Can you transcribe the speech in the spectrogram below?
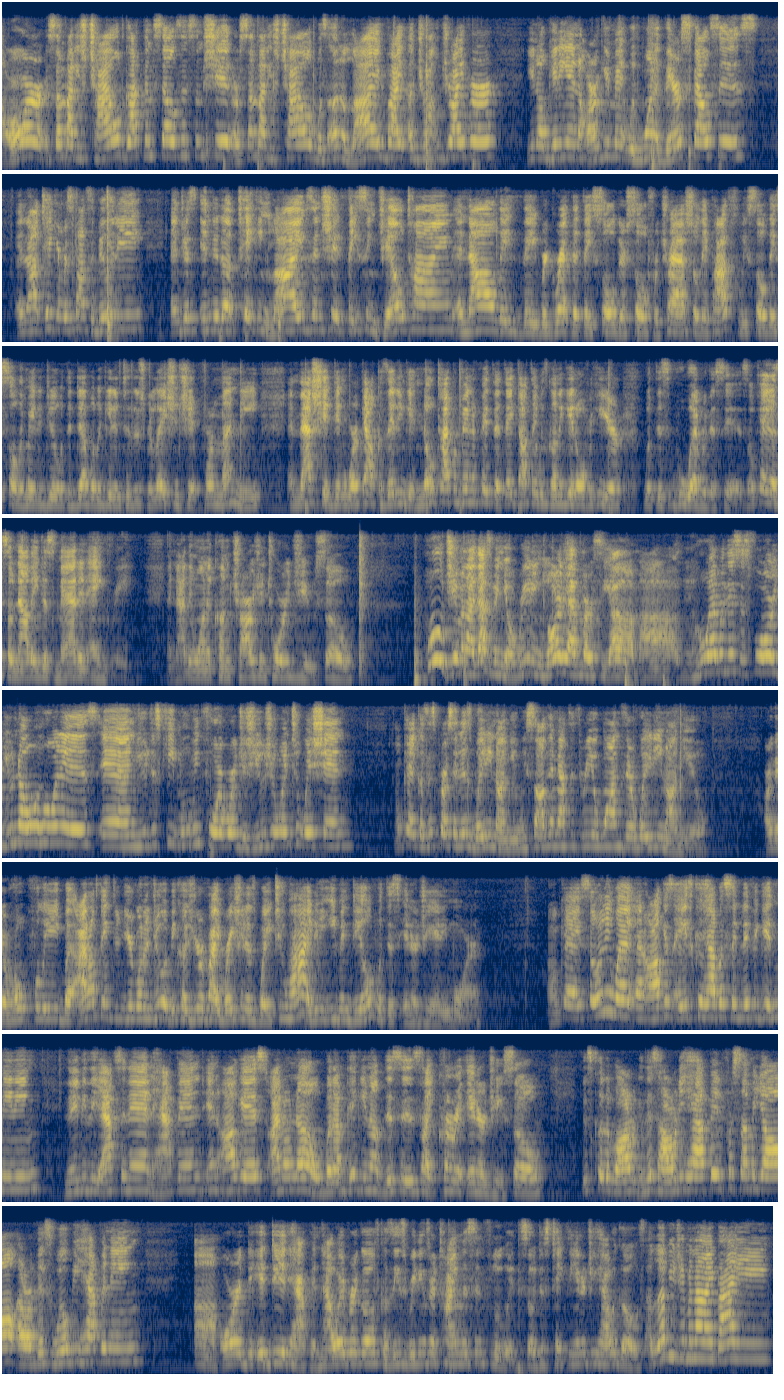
or somebody's child got themselves in some shit, or somebody's child was unalive by a drunk driver, you know, getting in an argument with one of their spouses and not taking responsibility. And just ended up taking lives and shit, facing jail time, and now they they regret that they sold their soul for trash. So they possibly sold they soul and made a deal with the devil to get into this relationship for money, and that shit didn't work out because they didn't get no type of benefit that they thought they was gonna get over here with this whoever this is. Okay, and so now they just mad and angry, and now they want to come charging towards you. So Who Gemini, that's been your reading. Lord have mercy. Um, uh, whoever this is for, you know who it is, and you just keep moving forward. Just use your intuition, okay? Because this person is waiting on you. We saw them after three of wands. They're waiting on you. Are they hopefully? But I don't think that you're going to do it because your vibration is way too high to even deal with this energy anymore. Okay, so anyway, and August 8th could have a significant meaning. Maybe the accident happened in August. I don't know, but I'm picking up this is like current energy. So this could have already this already happened for some of y'all, or this will be happening, um, or it, it did happen. However it goes, because these readings are timeless and fluid. So just take the energy how it goes. I love you, Gemini. Bye.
